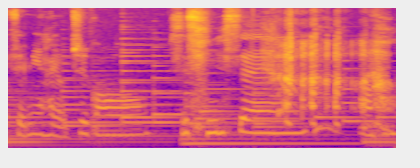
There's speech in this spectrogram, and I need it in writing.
水面还有志工、实习生。啊，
